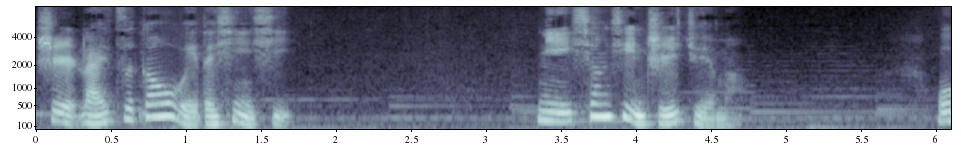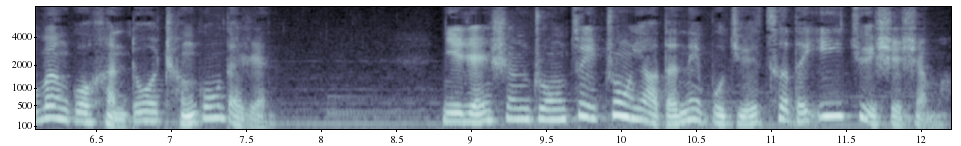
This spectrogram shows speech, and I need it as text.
是来自高维的信息。你相信直觉吗？我问过很多成功的人，你人生中最重要的内部决策的依据是什么？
